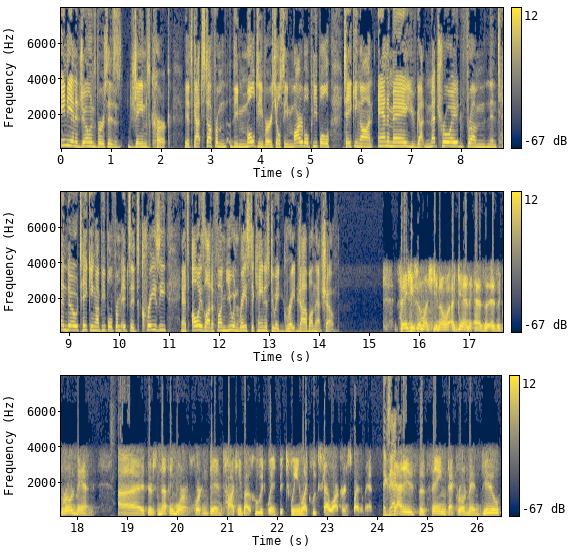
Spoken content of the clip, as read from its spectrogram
Indiana Jones versus James Kirk. It's got stuff from the multiverse. You'll see Marvel people taking on anime. You've got Metroid from Nintendo taking on people from it's it's crazy and it's always a lot of fun. You and Ray Stakenas do a great job on that show. Thank you so much. You know, again, as a, as a grown man, uh, there's nothing more important than talking about who would win between like Luke Skywalker and Spider Man. Exactly. That is the thing that grown men do.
